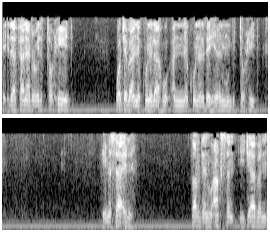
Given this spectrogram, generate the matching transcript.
فإذا كان يدعو إلى التوحيد وجب أن يكون له أن يكون لديه علم بالتوحيد في مسائله طردا وعكسا إيجابا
